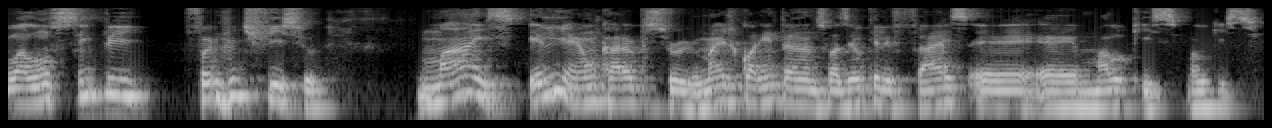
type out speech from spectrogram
o Alonso sempre foi muito difícil. Mas ele é um cara absurdo, mais de 40 anos, fazer o que ele faz é, é maluquice, maluquice.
